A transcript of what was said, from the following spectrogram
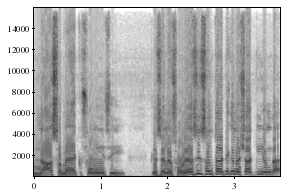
ਨਾ ਸਮੈਕ ਸੁਣੀ ਸੀ। ਕਿਸੇ ਨੇ ਸੁਣਿਆ ਸੀ ਸਿੰਥੈਟਿਕ ਨਸ਼ਾ ਕੀ ਹੁੰਦਾ?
